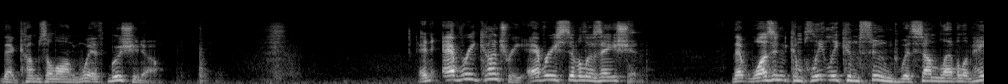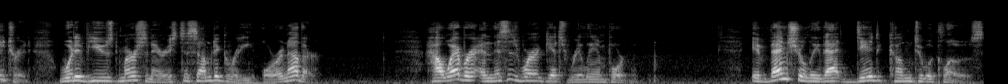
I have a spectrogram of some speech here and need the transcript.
that comes along with Bushido. In every country, every civilization that wasn't completely consumed with some level of hatred would have used mercenaries to some degree or another. However, and this is where it gets really important, eventually that did come to a close.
